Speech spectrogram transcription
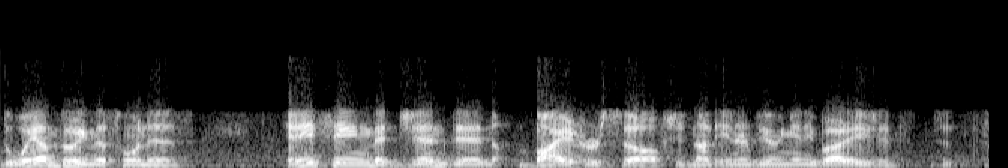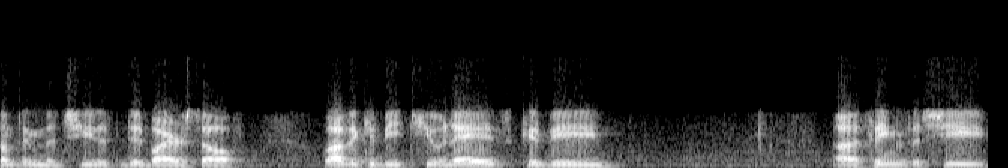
the way I'm doing this one is anything that Jen did by herself. She's not interviewing anybody. It's something that she just did by herself. A lot of it could be Q and A's, could be uh, things that she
